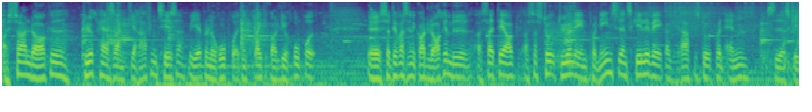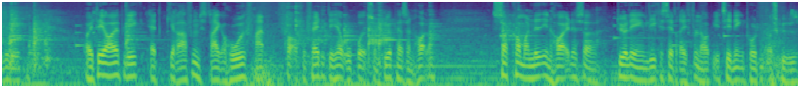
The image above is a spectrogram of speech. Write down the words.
Og så lokkede dyrpasseren giraffen til sig ved hjælp af noget rugbrød. Den kunne rigtig godt lide rugbrød. Øh, så det var sådan et godt lokkemiddel. Og så, derop, og så stod dyrlægen på den ene side af en skillevæg, og giraffen stod på den anden side af skillevæggen. Og i det øjeblik, at giraffen strækker hovedet frem for at få fat i det her rugbrød, som dyrpasseren holder, så kommer ned i en højde, så dyrlægen lige kan sætte riflen op i tændingen på den og skyde.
